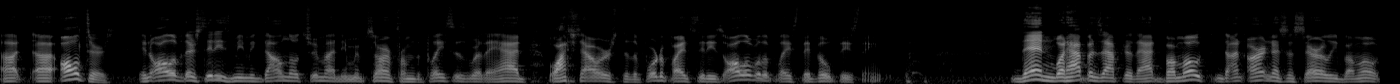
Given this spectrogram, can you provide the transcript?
uh, uh, altars in all of their cities, from the places where they had watchtowers to the fortified cities, all over the place, they built these things. Then what happens after that? Bamot aren't necessarily bamot,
